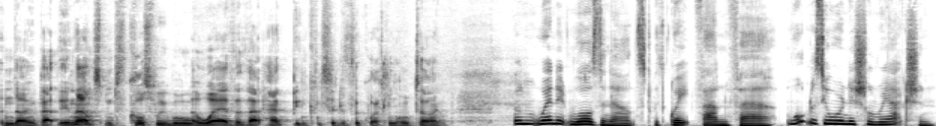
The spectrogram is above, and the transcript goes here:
and knowing about the announcement. Of course, we were aware that that had been considered for quite a long time. And when it was announced with great fanfare, what was your initial reaction?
